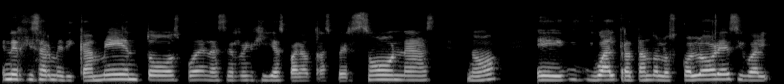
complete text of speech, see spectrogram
energizar medicamentos, pueden hacer rejillas para otras personas, ¿no? Eh, igual tratando los colores, igual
